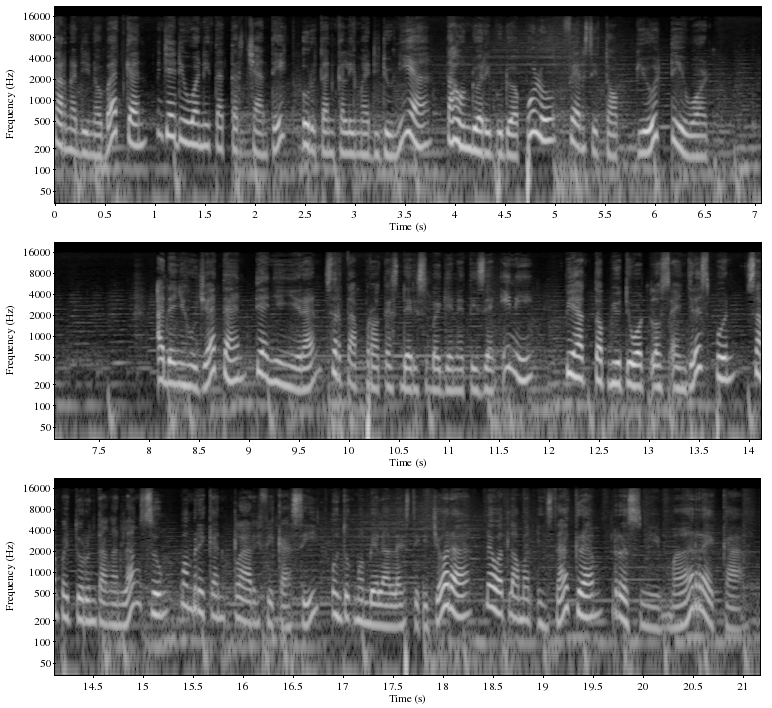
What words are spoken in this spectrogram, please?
karena dinobatkan menjadi wanita tercantik urutan kelima di dunia tahun 2020 versi Top Beauty World. Adanya hujatan dan nyinyiran serta protes dari sebagian netizen ini, pihak Top Beauty World Los Angeles pun sampai turun tangan langsung memberikan klarifikasi untuk membela Lesti Kejora lewat laman Instagram resmi mereka.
